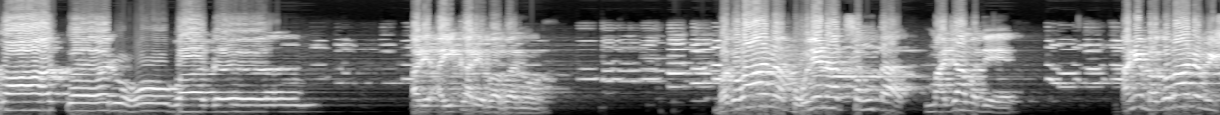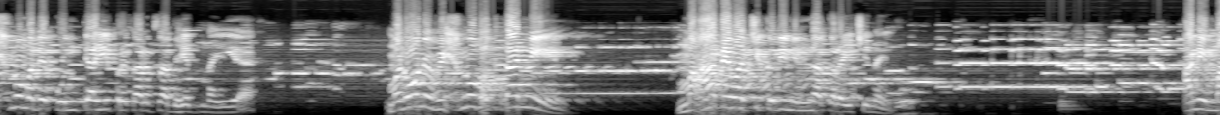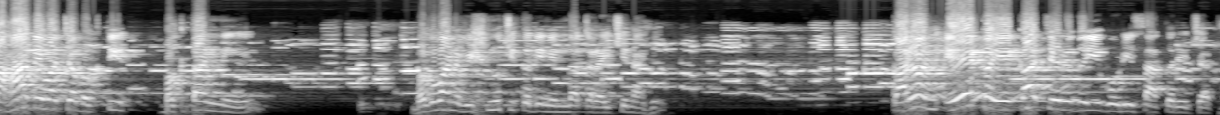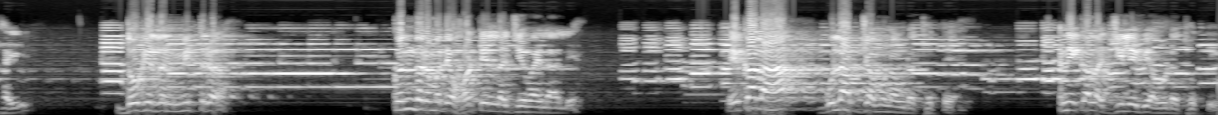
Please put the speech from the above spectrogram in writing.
नका करू वाद? अरे ऐका रे बाबानो. भगवान भोलेनाथ सांगतात माझ्यामध्ये आणि भगवान विष्णू मध्ये कोणत्याही प्रकारचा भेद नाहीये. म्हणून विष्णू भक्तांनी महादेवाची कधी निंदा करायची नाही. आणि महादेवाच्या भक्तीत भक्तांनी भगवान विष्णूची कधी निंदा करायची नाही. कारण एक एकाचे हृदयी गोडी साखरेच्या ठाई. दोघे जण मित्र कंदरमध्ये हॉटेलला जेवायला आले. एकाला गुलाबजामुन आवडत होते आणि एकाला जिलेबी आवडत होती.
